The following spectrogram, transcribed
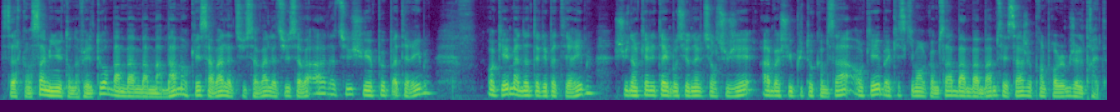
C'est-à-dire qu'en 5 minutes, on a fait le tour, bam, bam, bam, bam, bam, ok, ça va, là-dessus, ça va, là-dessus, ça va, ah, là-dessus, je suis un peu pas terrible. Ok, ma note, elle est pas terrible. Je suis dans quel état émotionnel sur le sujet? Ah, bah, je suis plutôt comme ça. Ok, bah, qu'est-ce qui manque comme ça? Bam, bam, bam, c'est ça, je prends le problème, je le traite.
